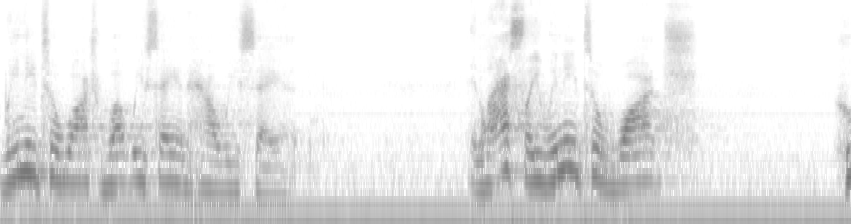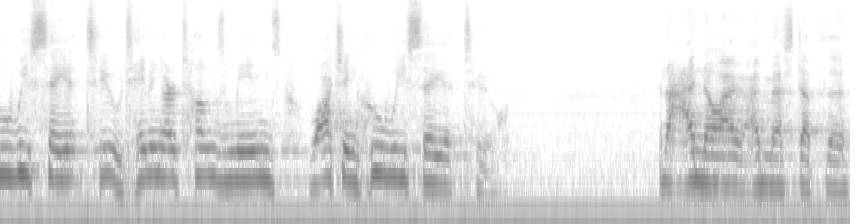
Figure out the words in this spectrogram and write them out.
We need to watch what we say and how we say it. And lastly, we need to watch who we say it to. Taming our tongues means watching who we say it to. And I know I, I messed up the,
